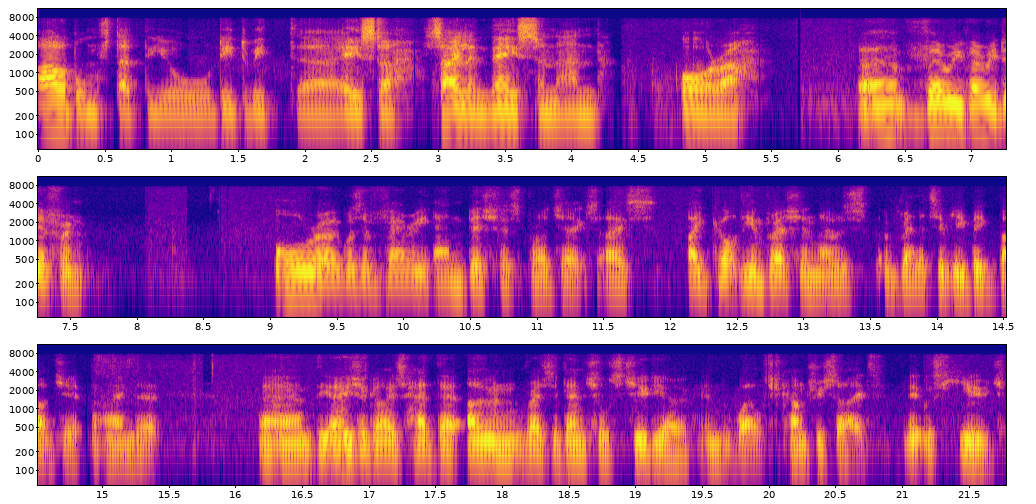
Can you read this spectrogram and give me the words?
albums that you did with uh, Asia, Silent Nation, and Aura? Uh, very, very different. Aura was a very ambitious project. I, I got the impression there was a relatively big budget behind it. Um, the Asia guys had their own residential studio in the Welsh countryside. It was huge.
